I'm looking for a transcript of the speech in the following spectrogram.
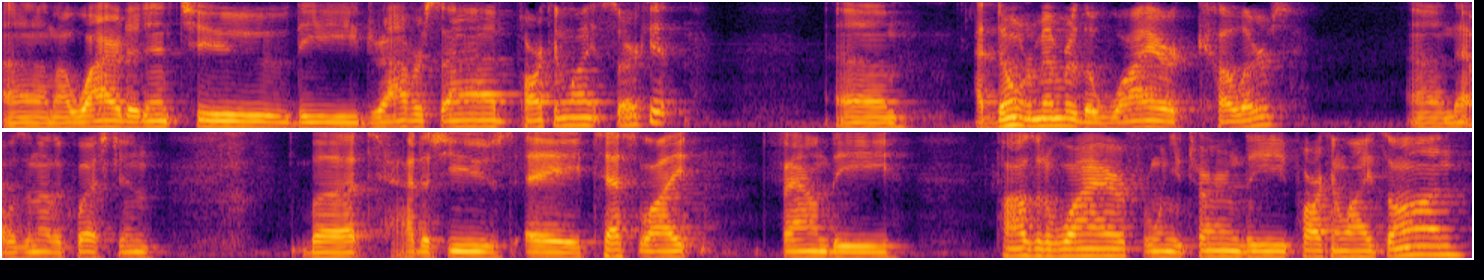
Um, I wired it into the driver side parking light circuit. Um, I don't remember the wire colors. Um, that was another question. But I just used a test light, found the positive wire for when you turn the parking lights on,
